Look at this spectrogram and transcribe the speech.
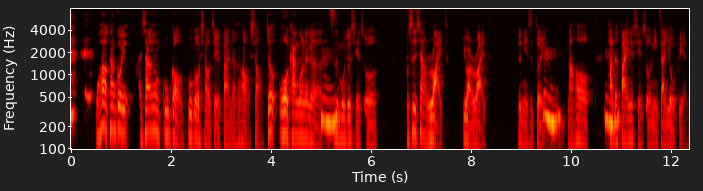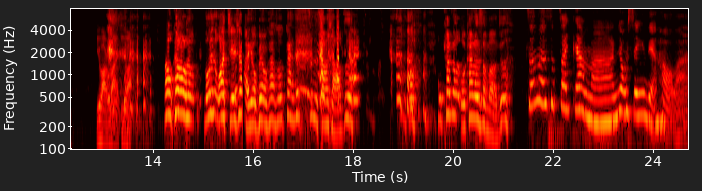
我还有看过，很像用 Google Google 小姐翻的，很好笑。就我有看过那个嗯字幕，就写说、不是像 right you are right，就你是对的，嗯然后他的嗯翻译就写说你在右边、you are right you are。然后我看到了，我我还截下来给我朋友看，说干这这个傻小，这我我看到我看到什么，就是真的是在干嘛？用心一点好吗？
